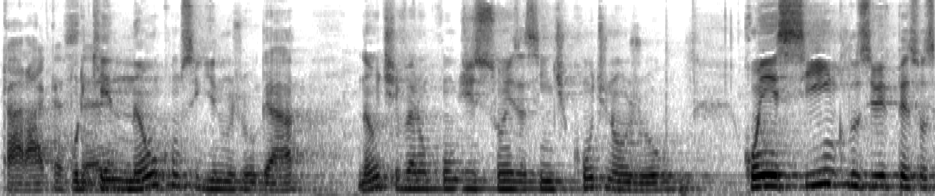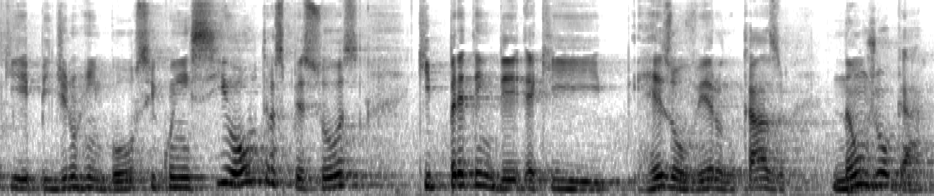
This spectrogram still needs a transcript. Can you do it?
Caraca, porque sério. não conseguiram jogar, não tiveram condições assim de continuar o jogo. Conheci inclusive pessoas que pediram reembolso e conheci outras pessoas que pretender, é que resolveram no caso não jogar.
